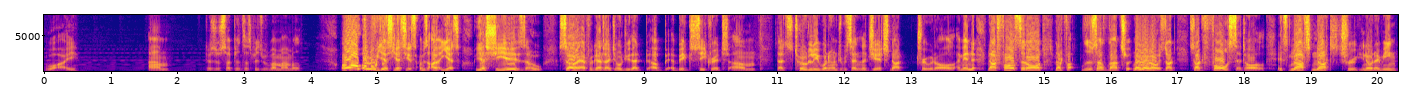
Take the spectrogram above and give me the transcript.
Why? Um, because you're so princess speech with my mama. Oh, oh, oh, yes, yes, yes. I'm so, uh, yes, yes, she is. Oh, sorry, I forgot. I told you that uh, a big secret. Um, that's totally 100% legit, not true at all. I mean, not false at all. Not fa- this is not true. No, no, no. It's not. It's not false at all. It's not not true. You know what I mean?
